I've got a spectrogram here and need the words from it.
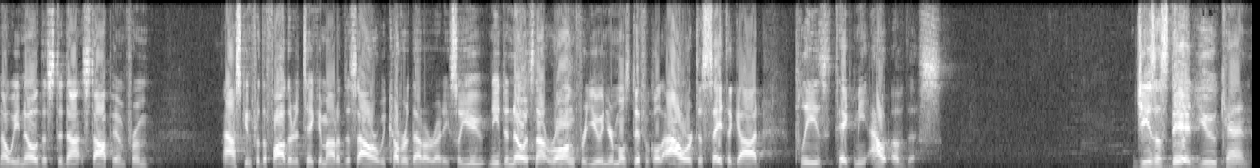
Now we know this did not stop him from asking for the Father to take him out of this hour. We covered that already. So you need to know it's not wrong for you in your most difficult hour to say to God, Please take me out of this. Jesus did, you can.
